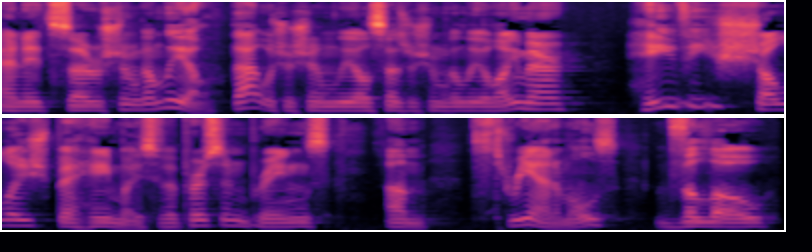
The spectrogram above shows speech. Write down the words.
and it's uh, Rishon Gamliel. That which Rishon Gamliel says, Rishon Gamliel Oimer, Hevi shalosh behemais. If a person brings um, three animals, velo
